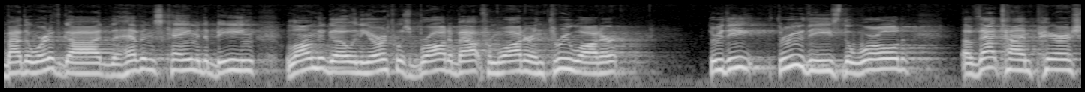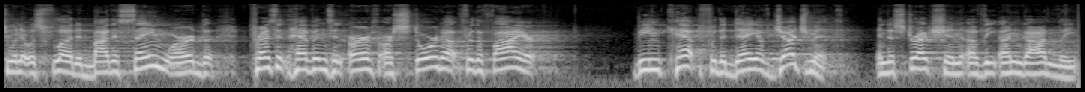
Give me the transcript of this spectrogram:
by the word of God, the heavens came into being long ago, and the earth was brought about from water and through water. Through, the, through these, the world of that time perished when it was flooded. By the same word, the present heavens and earth are stored up for the fire, being kept for the day of judgment and destruction of the ungodly.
